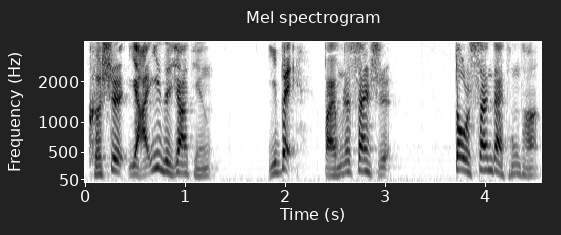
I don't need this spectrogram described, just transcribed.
可是亚裔的家庭一倍，百分之三十都是三代同堂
